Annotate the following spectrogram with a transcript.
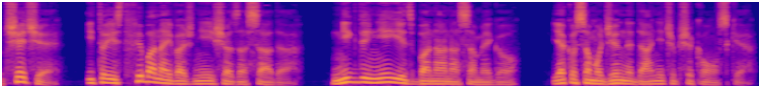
trzecie, i to jest chyba najważniejsza zasada, nigdy nie jedz banana samego, jako samodzielne danie czy przekąskę.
